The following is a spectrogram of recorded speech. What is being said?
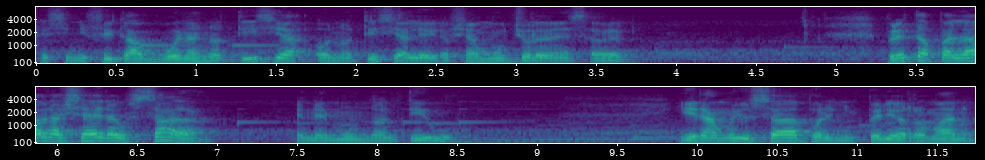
que significa buenas noticias o noticia alegre, ya muchos lo deben saber. Pero esta palabra ya era usada en el mundo antiguo y era muy usada por el imperio romano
